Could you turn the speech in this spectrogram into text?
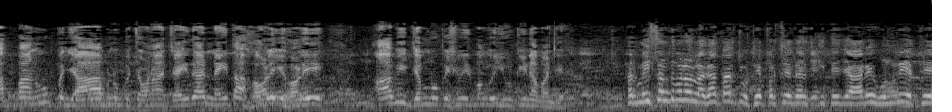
ਆਪਾਂ ਨੂੰ ਪੰਜਾਬ ਨੂੰ ਬਚਾਉਣਾ ਚਾਹੀਦਾ ਨਹੀਂ ਤਾਂ ਹੌਲੀ ਹੌਲੀ ਆ ਵੀ ਜੰਮੂ ਕਸ਼ਮੀਰ ਵਾਂਗੂ ਯੂਟੀ ਨਾ ਬਣ ਜੇ ਹਰਮੀਤ ਸੰਧੂ ਵੱਲੋਂ ਲਗਾਤਾਰ ਝੂਠੇ ਪਰਚੇ ਦਰਜ ਕੀਤੇ ਜਾ ਰਹੇ। ਹੁਣ ਵੀ ਇੱਥੇ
